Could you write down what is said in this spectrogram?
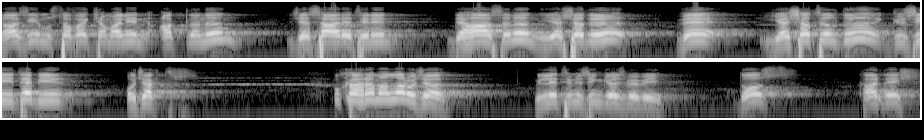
Gazi Mustafa Kemal'in aklının, cesaretinin, dehasının yaşadığı ve yaşatıldığı güzide bir ocaktır. Bu kahramanlar ocağı milletimizin gözbebeği, dost, kardeş,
